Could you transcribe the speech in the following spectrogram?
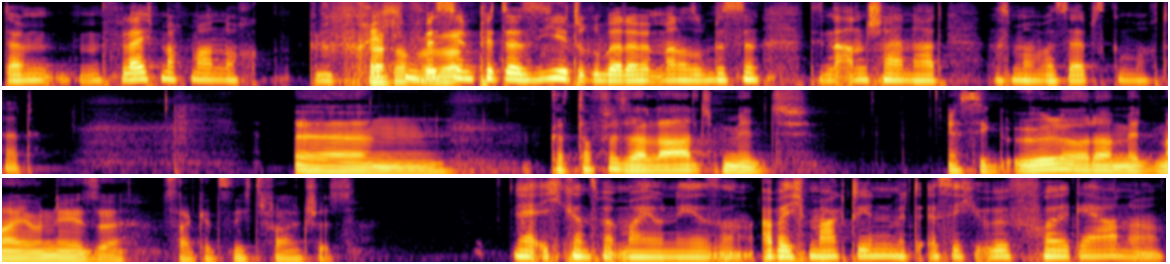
Dann vielleicht macht man noch frech ein bisschen Petersilie drüber, damit man so ein bisschen den Anschein hat, dass man was selbst gemacht hat. ähm, Kartoffelsalat mit Essigöl oder mit Mayonnaise? Sag jetzt nichts Falsches. Ja, ich kenn's mit Mayonnaise. Aber ich mag den mit Essigöl voll gerne.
